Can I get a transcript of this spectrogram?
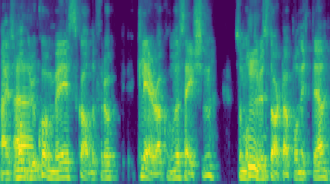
Nei, så hadde du eh. kommet i skade for å clear a conversation, så måtte mm. du starte på nytt igjen.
